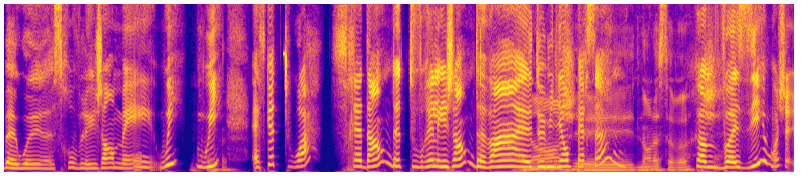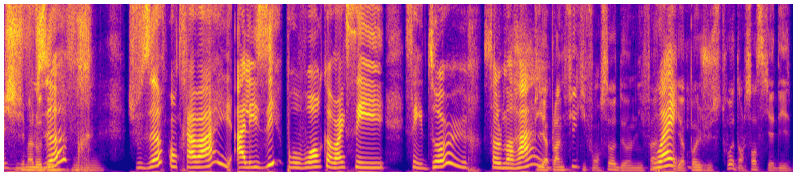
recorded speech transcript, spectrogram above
ben ouais, euh, se rouvre les jambes, mais oui, oui. Est-ce que toi, tu serais down de t'ouvrir les jambes devant 2 Non, millions de personnes? Non, là, ça va. Comme, vas-y, moi, je, je vous offre, Mhm. Je vous offre mon travail. Allez-y pour voir comment c'est, c'est dur sur le moral. Puis il y a plein de filles qui font ça de OnlyFans. Ouais. Il n'y a pas juste toi, dans le sens qu'il y a des.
